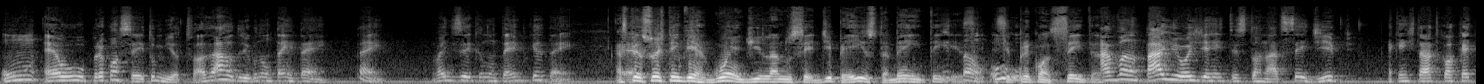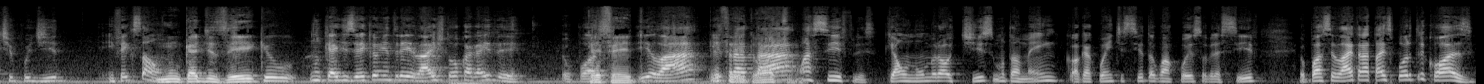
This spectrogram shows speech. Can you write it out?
Um é o preconceito, o mito. Fala assim, ah, Rodrigo, não tem? Tem. Tem. Vai dizer que não tem porque tem. As é. pessoas têm vergonha de ir lá no CEDIP, é isso também? Tem então, esse, esse o, preconceito? A vantagem hoje de a gente ter se tornado CEDIP é que a gente trata qualquer tipo de infecção. Não quer dizer que eu. Não quer dizer que eu entrei lá e estou com HIV. Eu posso Perfeito. ir lá Perfeito, e tratar ótimo. uma sífilis, que é um número altíssimo também. Qualquer coisa a gente cita alguma coisa sobre a sífilis. Eu posso ir lá e tratar a esporotricose,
